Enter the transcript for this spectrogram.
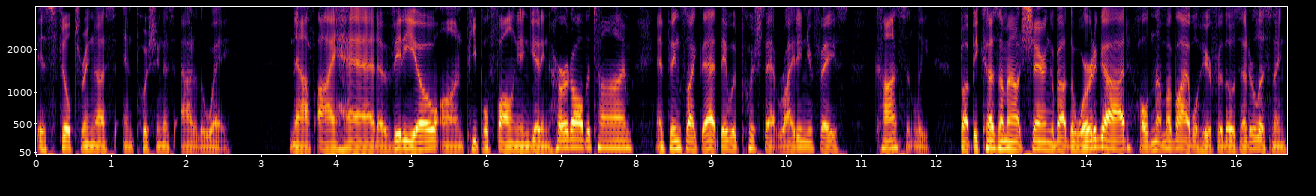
is filtering us and pushing us out of the way. Now, if I had a video on people falling and getting hurt all the time and things like that, they would push that right in your face constantly. But because I'm out sharing about the Word of God, holding up my Bible here for those that are listening,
